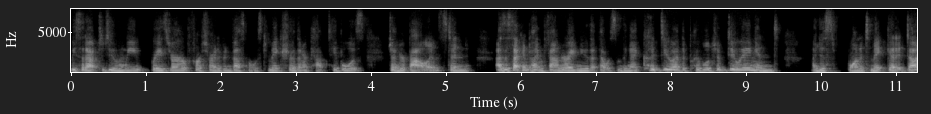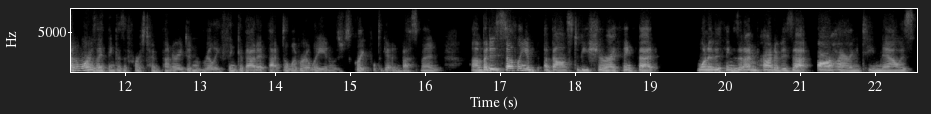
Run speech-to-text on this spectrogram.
we set out to do when we raised our first round of investment was to make sure that our cap table was gender balanced. And as a second time founder i knew that that was something i could do i had the privilege of doing and i just wanted to make get it done. Whereas i think as a first time founder i didn't really think about it that deliberately and was just grateful to get investment. Um, but it's definitely a, a balance to be sure. I think that one of the things that i'm proud of is that our hiring team now is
